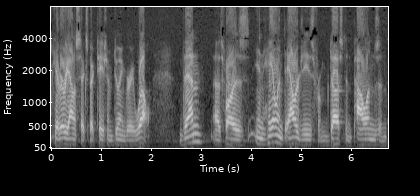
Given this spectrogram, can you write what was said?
you have every honest expectation of doing very well. Then, as far as inhalant allergies from dust and pollens and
